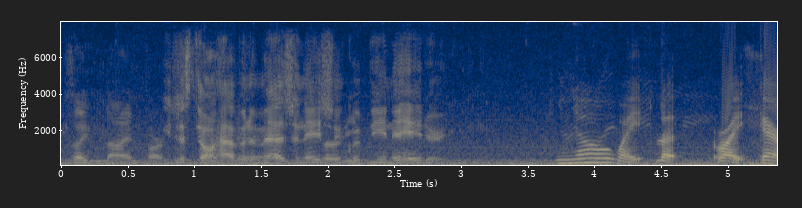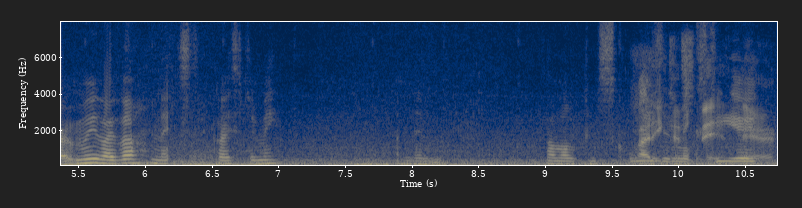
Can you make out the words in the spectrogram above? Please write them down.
It's like nine parts. You just don't have an imagination. Quit being a hater. No, wait, look. Right, Garrett, move over next, close to me. And then someone can squeeze Nobody in can next to you. there.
